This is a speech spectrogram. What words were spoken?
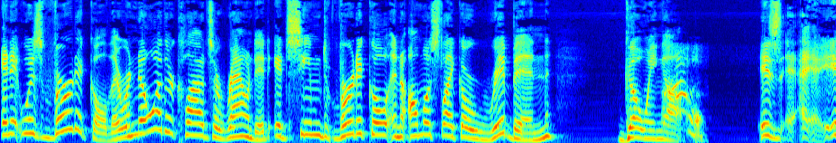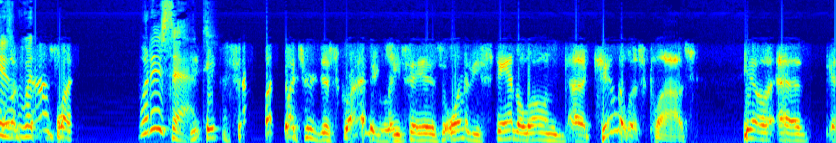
And it was vertical. There were no other clouds around it. It seemed vertical and almost like a ribbon going up. oh, Is uh, is well, it what sounds like what is that? it what you're describing, Lisa, is one of these standalone uh, cumulus clouds. You know, uh, uh,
